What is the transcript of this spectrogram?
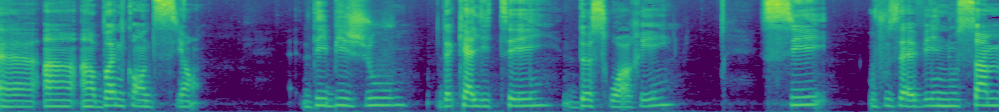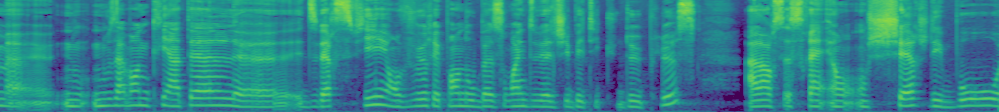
euh, en, bonne condition. Des bijoux de qualité de soirée, si vous avez, nous sommes, euh, nous, avons une clientèle euh, diversifiée, on veut répondre aux besoins du LGBTQ2+. Alors, ce serait, on, cherche des beaux,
